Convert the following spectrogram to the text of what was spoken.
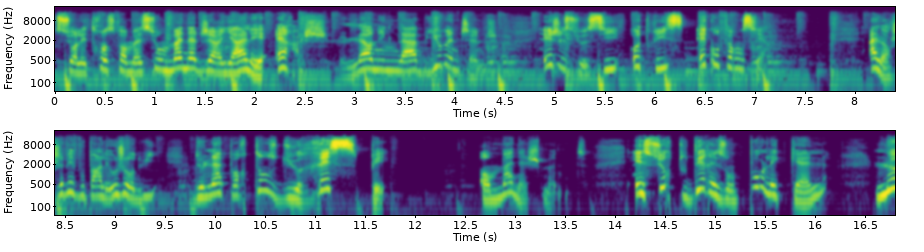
sur les transformations managériales et RH, le Learning Lab Human Change. Et je suis aussi autrice et conférencière. Alors je vais vous parler aujourd'hui de l'importance du respect en management et surtout des raisons pour lesquelles le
